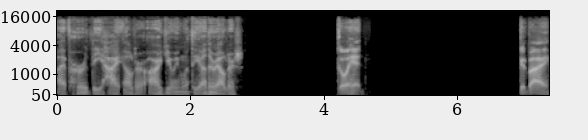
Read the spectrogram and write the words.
I've heard the High Elder arguing with the other elders. Go ahead. Goodbye.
